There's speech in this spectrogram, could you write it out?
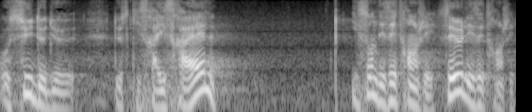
au sud de, ce qui sera Israël, ils sont des étrangers. C'est eux les étrangers.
